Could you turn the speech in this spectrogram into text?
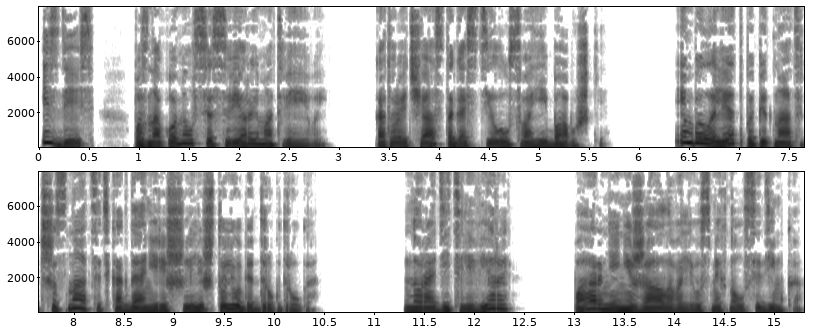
И здесь познакомился с Верой Матвеевой, которая часто гостила у своей бабушки. Им было лет по 15-16, когда они решили, что любят друг друга. Но родители Веры парня не жаловали, усмехнулся Димка.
